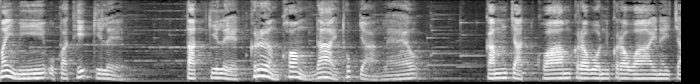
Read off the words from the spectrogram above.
ไม่มีอุปธิกิเลส ตัดกิเลสเครื่องข้องได้ทุกอย่างแล้วกำจัดความกระวนกระวายในใจ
